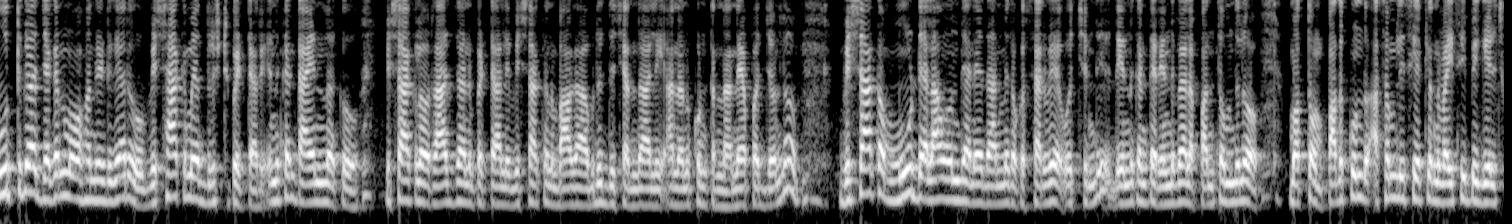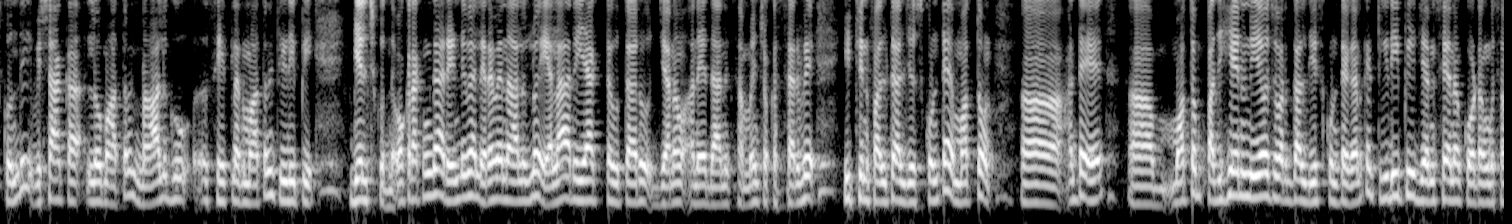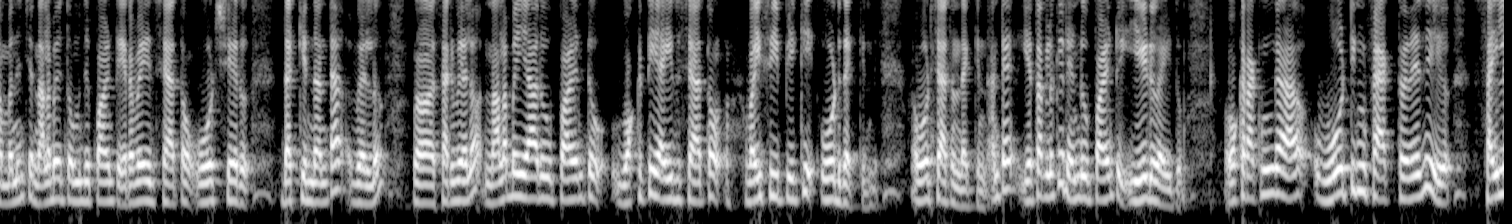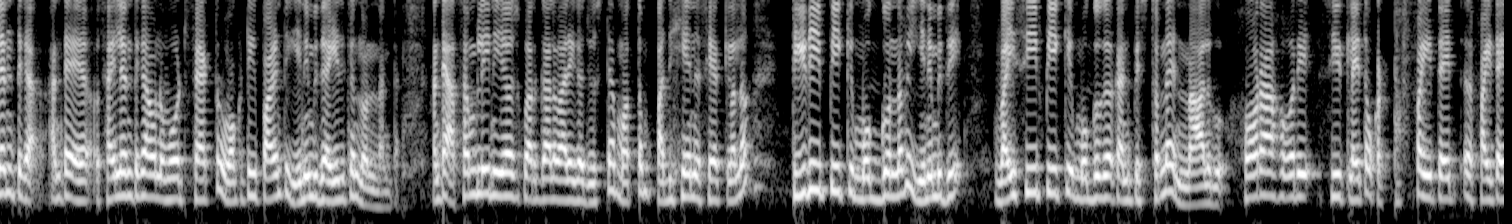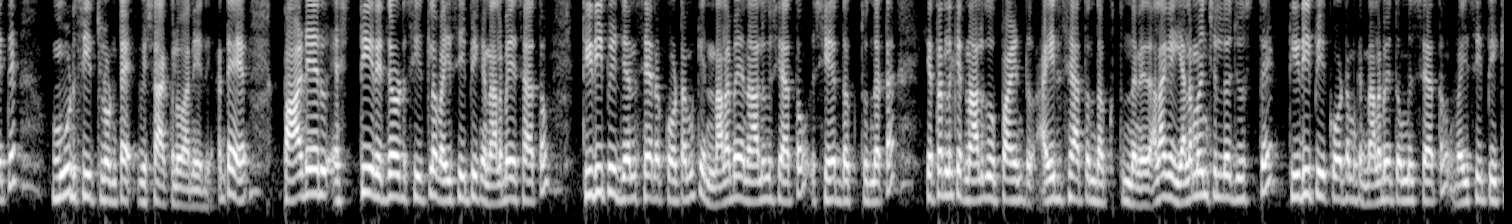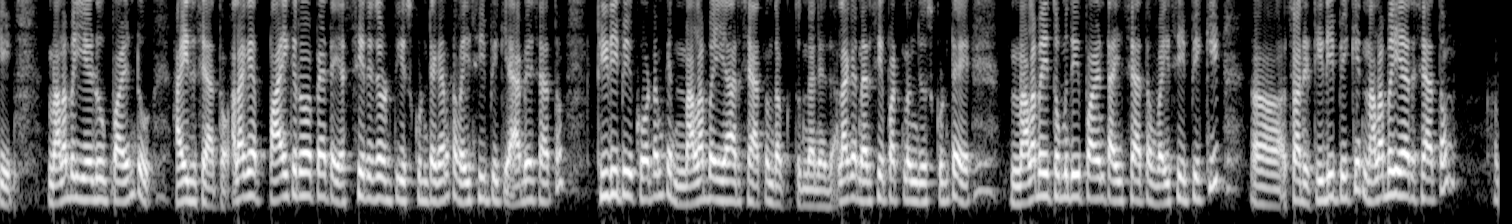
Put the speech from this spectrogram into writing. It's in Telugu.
పూర్తిగా జగన్మోహన్ రెడ్డి గారు విశాఖ మీద దృష్టి పెట్టారు. ఎందుకంటే ఆయనకు విశాఖలో రాజధాని పెట్టాలి విశాఖను బాగా అభివృద్ధి చెందాలి అని అనుకుంటున్న నేపథ్యంలో విశాఖ మూడ్ ఎలా ఉంది అనే దాని మీద ఒక సర్వే వచ్చింది. ఎందుకంటే రెండు వేల పంతొమ్మిదిలో మొత్తం పదకొండు అసెంబ్లీ సీట్లను వైసీపీ గెలుచుకుంది. విశాఖలో మాత్రం నాలుగు సీట్లను మాత్రం టీడీపీ గెలుచుకుంది. ఒక రకంగా రెండు వేల ఇరవై నాలుగులో ఎలా రియాక్ట్ అవుతారు జనం అనే దానికి సంబంధించి ఒక సర్వే ఇచ్చిన ఫలితాలు చూసుకుంటే మొత్తం అంటే మొత్తం పదిహేను నియోజకవర్గాలు తీసుకుంటే కనుక టీడీపీ జనసేన కూడా కూటమికి సంబంధించి నలభై తొమ్మిది పాయింట్ ఇరవై ఐదు శాతం ఓట్ షేర్ దక్కిందంట వీళ్ళు. సర్వేలో నలభై ఆరు పాయింట్ ఒకటి ఐదు శాతం వైసీపీకి ఓటు దక్కింది. ఓటు శాతం దక్కింది. అంటే ఇతరులకి రెండు పాయింట్ ఏడు ఐదు. ఒక రకంగా ఓటింగ్ ఫ్యాక్టర్ అనేది సైలెంట్గా అంటే సైలెంట్గా ఉన్న ఓట్ ఫ్యాక్టర్ ఒకటి పాయింట్ ఎనిమిది ఐదు కింద ఉందంట. అంటే అసెంబ్లీ నియోజకవర్గాల వారీగా చూస్తే మొత్తం పదిహేను సీట్లలో టీడీపీకి మొగ్గున్నవి ఎనిమిది వైసీపీకి మొగ్గుగా కనిపిస్తున్నాయి నాలుగు. హోరాహోరీ సీట్లు అయితే ఒక టఫ్ అయితే ఫైట్ అయితే మూడు సీట్లు ఉంటాయి విశాఖలో అనేది. అంటే పాడేరు ఎస్టీ రిజర్వ్డ్ సీట్లో వైసీపీకి నలభై శాతం టీడీపీ జనసేన కూటమికి నలభై నాలుగు శాతం షేర్ దక్కుతుందట. ఇతరులకి నాలుగు పాయింట్ ఐదు శాతం దక్కుతుందనేది. అలాగే ఎలమంచుల్లో చూస్తే టీడీపీ కూటమికి నలభై తొమ్మిది శాతం వైసీపీకి నలభై ఏడు పాయింట్ ఐదు శాతం. అలాగే పాయకిరవపేట ఎస్సీ రిజర్వ్ తీసుకుంటే కనుక వైసీపీకి యాభై శాతం టీడీపీ కూటమికి నలభై ఆరు శాతం దక్కుతుంది అనేది అలాగే నర్సీపట్నం చూసుకుంటే నలభై తొమ్మిది పాయింట్ ఐదు శాతం వైసీపీకి సారీ టీడీపీకి నలభై ఆరు శాతం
